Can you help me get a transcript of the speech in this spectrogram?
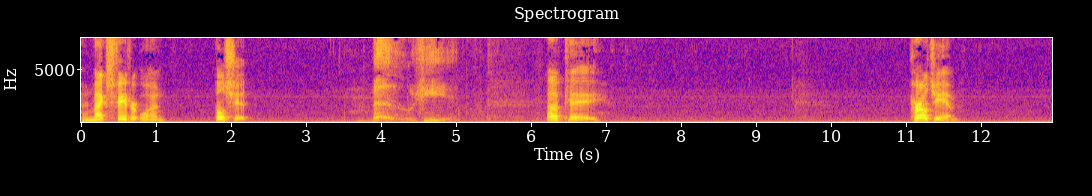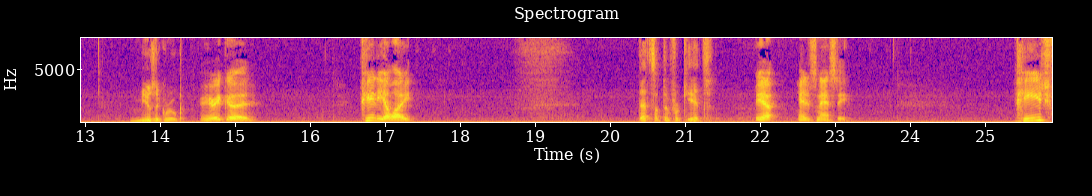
and Mike's favorite one bullshit Bullshit. Okay. Pearl Jam. Music group. Very good. Pedialyte. That's something for kids. Yeah, and it's nasty. Peach.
